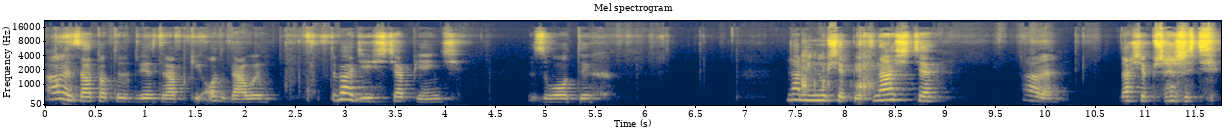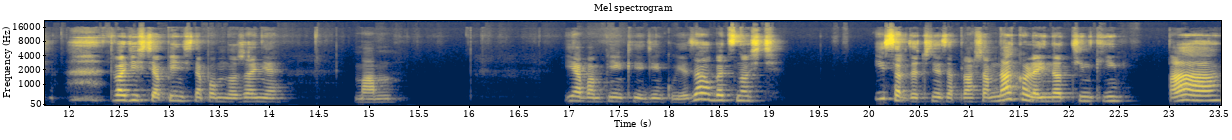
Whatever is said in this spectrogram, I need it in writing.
ale za to te dwie zdrabki oddały 25 zł. Na minusie 15, ale da się przeżyć. 25 na pomnożenie mam. Ja Wam pięknie dziękuję za obecność i serdecznie zapraszam na kolejne odcinki. Pa!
